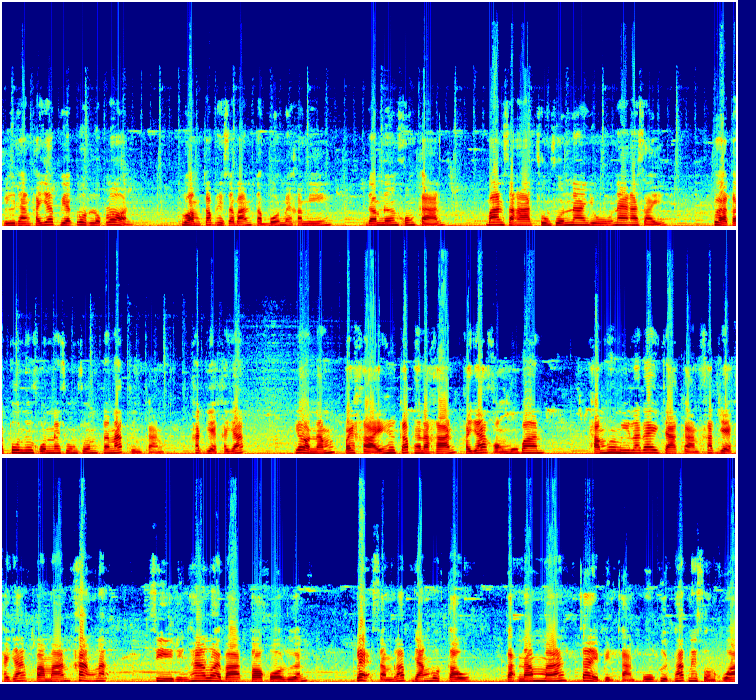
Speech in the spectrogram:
หรือทางขยะเปียกลดโลกร้อน ร่วมกับเทศบาลตำบลแม่คำมีดำเนินโครงการ บ้านสะอาดชุมชนน่าอยู่น่าอาศัย เพื่อกระตุ้นให้คนในชุมชนตระหนักถึงการคัดแยกขยะแล้วนำไปขายให้กับธนาคารขยะของหมู่บ้านทำให้มีรายได้จากการคัดแยกขยะประมาณข้างละ 4-500 บาทต่อครัวเรือน และสำหรับยางรถเก่ากะนำมาใจเป็นการปลูกพืชพักในสวนขวา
